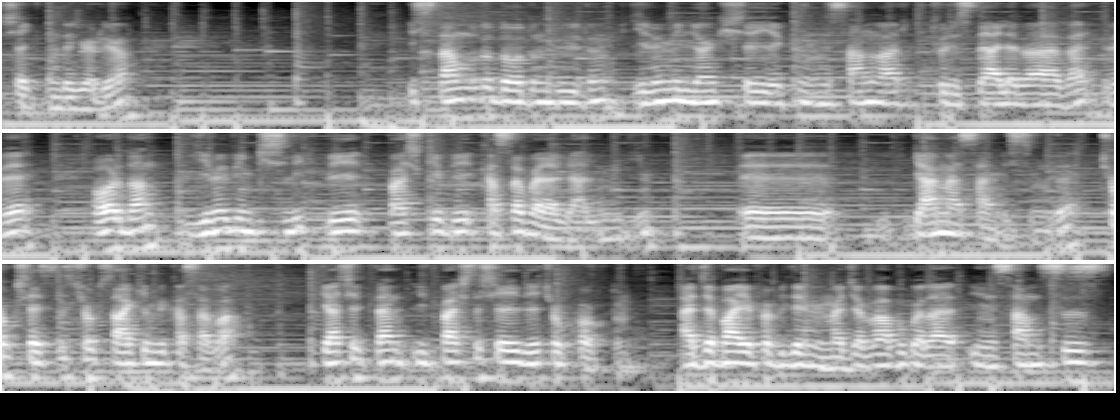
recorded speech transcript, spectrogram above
şeklinde görüyor. İstanbul'da doğdum büyüdüm. 20 milyon kişiye yakın insan var turistlerle beraber ve oradan 20 bin kişilik bir başka bir kasabaya geldim diyeyim. Ee, Gelmezsem isimli. Çok sessiz, çok sakin bir kasaba. Gerçekten ilk başta şey diye çok korktum. Acaba yapabilir miyim? Acaba bu kadar insansız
